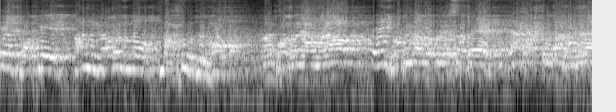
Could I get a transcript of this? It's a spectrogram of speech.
এর পক্ষে আমি নগণ্য মাসুদুল হক। সকলে আমরা এই ঘটনাগুলোর সাথে একাত্মতা ঘোষণা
